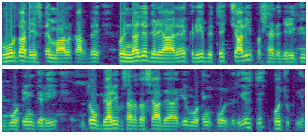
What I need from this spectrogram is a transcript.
ਵੋਟ ਦਾ ਇਸਤੇਮਾਲ ਕਰਦੇ ਹੋਏ ਨਜ਼ਰ ਜਿਹੜੇ ਆ ਰਹੇ ਨੇ, ਕਰੀਬ ਇੱਥੇ 40% ਜਿਹੜੀ ਕਿ VOTING ਜਿਹੜੀ ਤੋਂ 42% ਦੱਸਿਆ ਜਾ ਰਿਹਾ ਹੈ ਕਿ VOTING ਪੋਲ ਜਿਹੜੀ ਹੈ ਇੱਥੇ ਹੋ ਚੁੱਕੀ ਹੈ।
